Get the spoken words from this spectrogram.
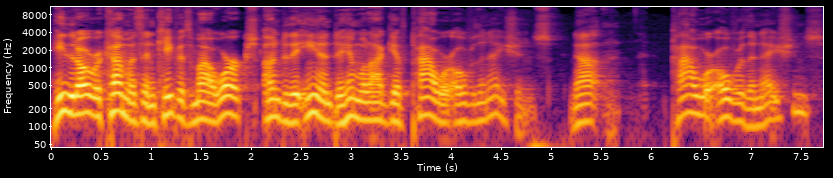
He that overcometh and keepeth my works unto the end, to him will I give power over the nations. Now, power over the nations,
